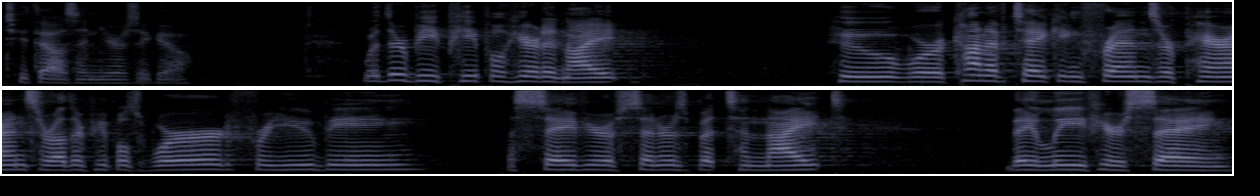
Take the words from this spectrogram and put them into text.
2,000 years ago. Would there be people here tonight who were kind of taking friends or parents or other people's word for you being a savior of sinners, but tonight they leave here saying,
